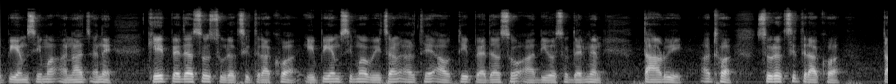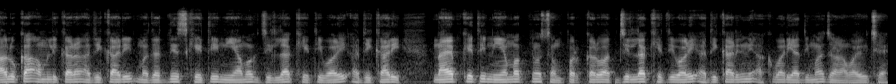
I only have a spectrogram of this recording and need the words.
એપીએમસીમાં અનાજ અને ખેત પેદાશો સુરક્ષિત રાખવા. એપીએમસીમાં વેચાણ અર્થે આવતી પેદાશો આ દિવસો દરમિયાન તાળવી અથવા સુરક્ષિત રાખવા. તાલુકા અમલીકરણ અધિકારી, મદદનીશ ખેતી નિયામક, જિલ્લા ખેતીવાડી અધિકારી, નાયબ ખેતી નિયામકનો સંપર્ક કરવા જિલ્લા ખેતીવાડી અધિકારીની અખબાર યાદીમાં જણાવાયું છે.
